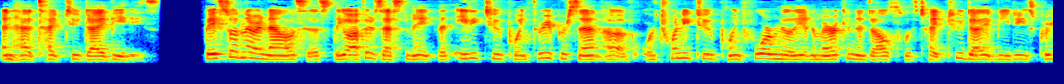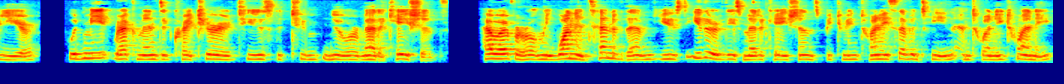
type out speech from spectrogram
and had type 2 diabetes. Based on their analysis, the authors estimate that 82.3% of, or 22.4 million American adults with type 2 diabetes per year, would meet recommended criteria to use the two newer medications. However, only 1 in 10 of them used either of these medications between 2017 and 2020,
